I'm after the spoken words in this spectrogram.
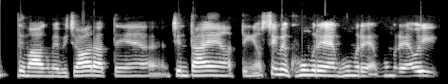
दिमाग में विचार आते हैं, चिंताएँ आती हैं, उसी में घूम रहे हैं, घूम रहे हैं, घूम रहे हैं, वही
